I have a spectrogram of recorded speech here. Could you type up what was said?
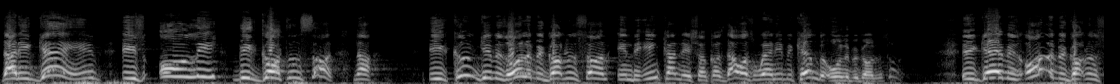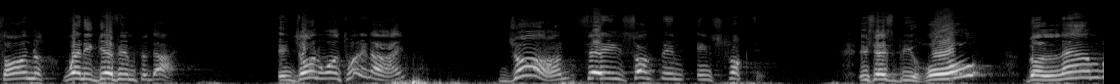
That he gave his only begotten son. Now, he couldn't give his only begotten son in the incarnation because that was when he became the only begotten son. He gave his only begotten son when he gave him to die. In John 1 29, John says something instructive. He says, Behold, the Lamb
